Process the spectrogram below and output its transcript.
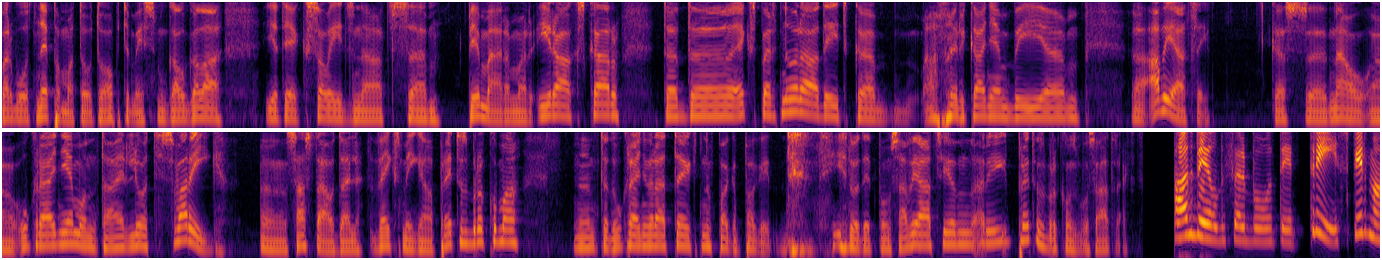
varbūt nepamatotu optimismu. Gal galā, ja tiek salīdzināts, um, piemēram, ar Irākas karu, tad uh, eksperti norādītu, ka amerikāņiem bija um, aviācija kas eh, nav eh, Ukraiņiem, un tā ir ļoti svarīga eh, sastāvdaļa veiksmīgā pretuzbrukumā. Tad Ukrāņi varētu teikt, nu, pagaidiet, paga, iedodiet mums aviāciju, un arī pretuzbrukums būs ātrāks. Atbildes varbūt ir trīs. Pirmā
